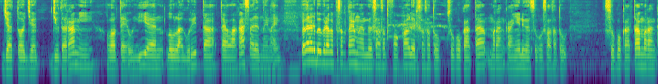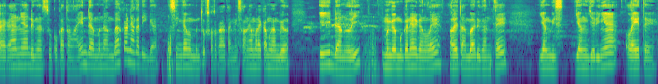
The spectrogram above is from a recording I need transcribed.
jato jet, jutarami, Lotte Undian, Lula Gurita, Tela Kasa, dan lain-lain. Bahkan ada beberapa peserta yang mengambil salah satu vokal dari salah satu suku kata, merangkainya dengan suku salah satu suku kata, merangkaikannya dengan suku kata lain, dan menambahkan yang ketiga, sehingga membentuk suatu kata. Misalnya mereka mengambil i dan li, menggabungkannya dengan le, lalu ditambah dengan t, yang bis, yang jadinya leite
